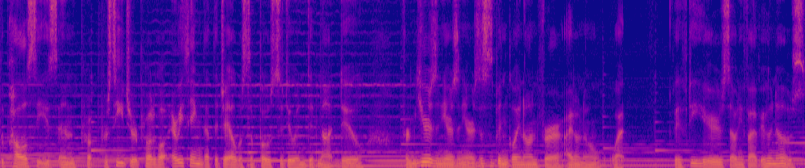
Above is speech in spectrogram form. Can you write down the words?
the policies and pro- procedure, protocol, everything that the jail was supposed to do and did not do for years and years and years. This has been going on for, I don't know, what, 50 years, 75 years, who knows,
